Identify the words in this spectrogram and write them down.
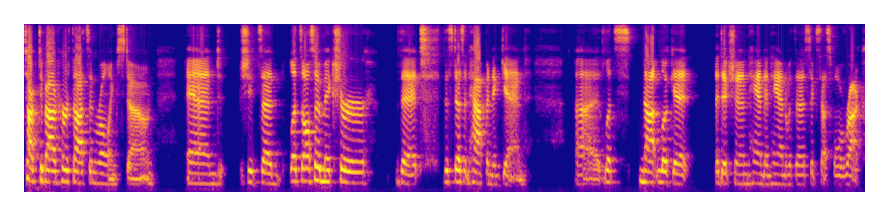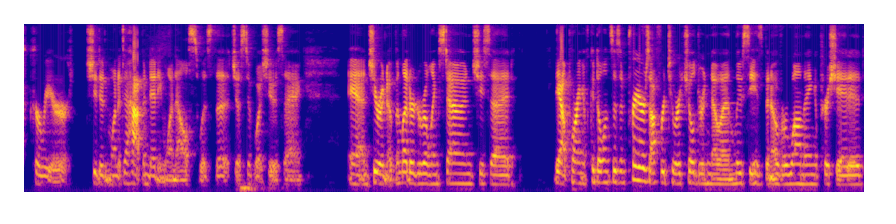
talked about her thoughts in Rolling Stone. And she'd said, let's also make sure that this doesn't happen again. Uh, let's not look at addiction hand in hand with a successful rock career. She didn't want it to happen to anyone else, was the gist of what she was saying. And she wrote an open letter to Rolling Stone. She said, The outpouring of condolences and prayers offered to our children, Noah and Lucy, has been overwhelming, appreciated,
